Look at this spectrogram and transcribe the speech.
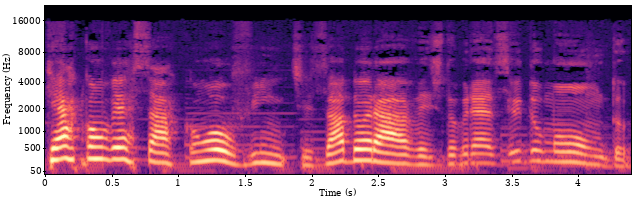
Quer conversar com ouvintes adoráveis do Brasil e do mundo?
